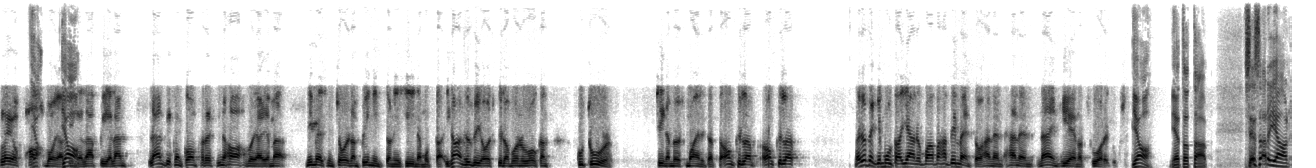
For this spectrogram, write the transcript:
playoff-hahmoja siinä läpi ja läntisen konferenssin hahmoja ja mä nimesin Jordan Pinningtonin siinä, mutta ihan hyvin olisi kyllä voinut Logan Couture siinä myös mainita, että on kyllä, on kyllä no jotenkin multa on jäänyt vaan vähän pimentoon hänen, hänen näin hienot suoritukset. Joo, ja tota, se sarja on 1-1,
